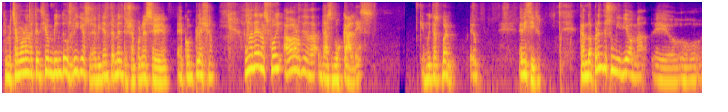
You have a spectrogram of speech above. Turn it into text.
que me chamaron a atención vindo dous vídeos evidentemente o xaponés é, é complexo. Unha delas foi a orde da, das vocales que moitas, bueno eu, é dicir cando aprendes un idioma eh, o,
